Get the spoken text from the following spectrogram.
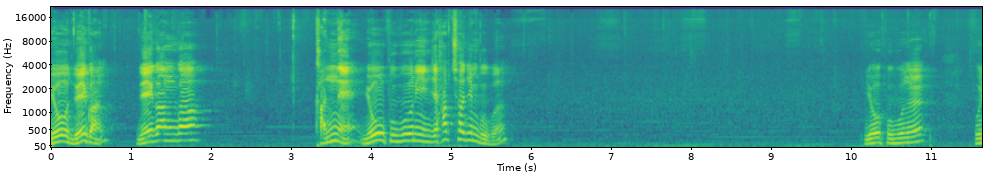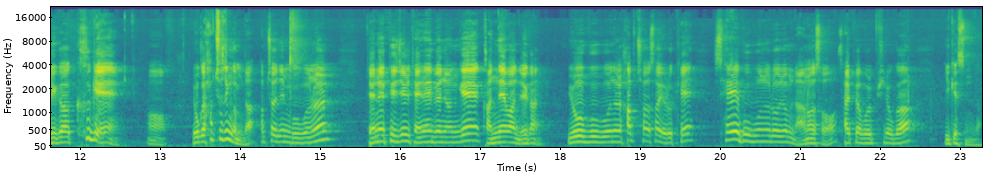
요 뇌관, 뇌관과 간내, 요 부분이 이제 합쳐진 부분. 요 부분을 우리가 크게 어, 요거 합쳐진 겁니다. 합쳐진 부분을 대뇌피질, 대뇌변연계, 간내와 뇌관 요 부분을 합쳐서 이렇게 세 부분으로 좀 나눠서 살펴볼 필요가 있겠습니다.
